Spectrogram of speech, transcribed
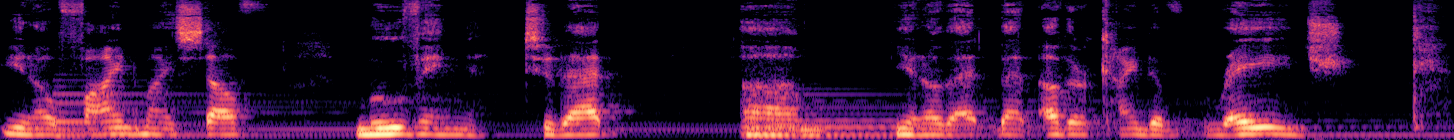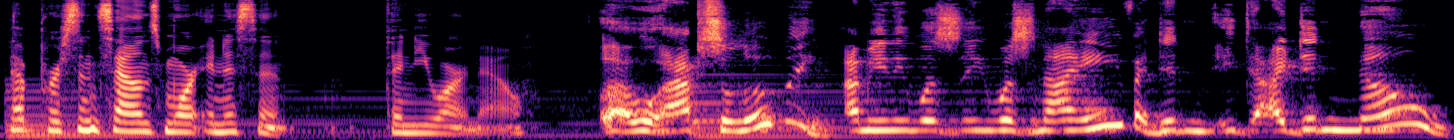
you know find myself moving to that um, you know that that other kind of rage. That person sounds more innocent than you are now. Oh, absolutely. I mean, he was he was naive. I didn't I didn't know.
